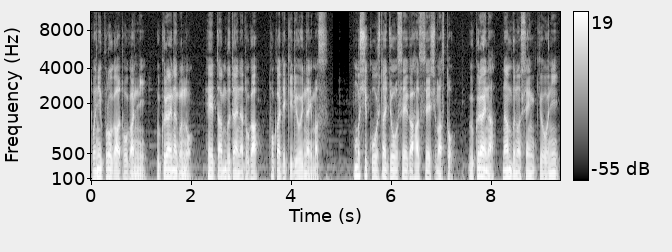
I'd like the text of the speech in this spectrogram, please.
ドニプロ川東岸にウクライナ軍の兵隊部隊などが渡河できるようになります。もしこうした情勢が発生しますと、ウクライナ南部の戦況に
